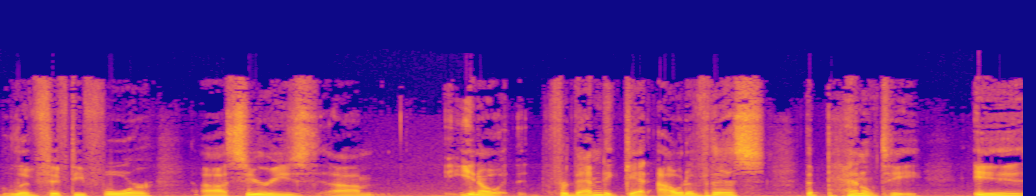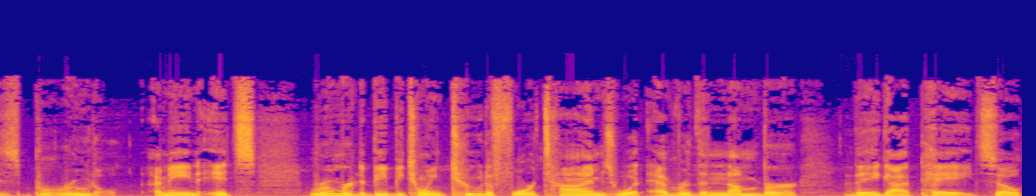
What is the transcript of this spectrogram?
LIV 54 uh, series, um, you know, for them to get out of this, the penalty is brutal. I mean, it's rumored to be between two to four times whatever the number they got paid. So,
